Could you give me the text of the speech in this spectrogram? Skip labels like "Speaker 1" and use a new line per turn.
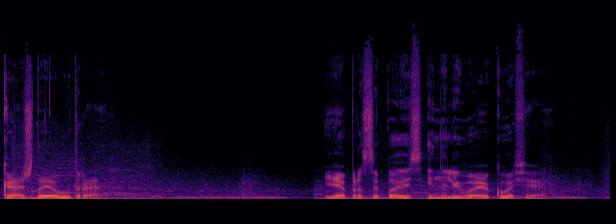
Каждое утро. Я просыпаюсь и наливаю кофе.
